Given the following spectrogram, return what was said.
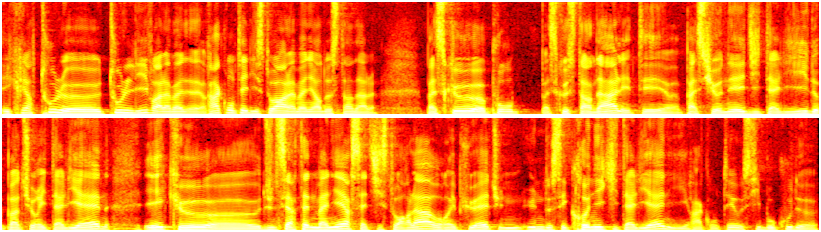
écrire tout le, tout le livre, raconter l'histoire à la manière de Stendhal. Parce que, euh, pour, parce que Stendhal était euh, passionné d'Italie, de peinture italienne, et que euh, d'une certaine manière, cette histoire-là aurait pu être une, une, de ses chroniques italiennes. Il racontait aussi beaucoup de.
